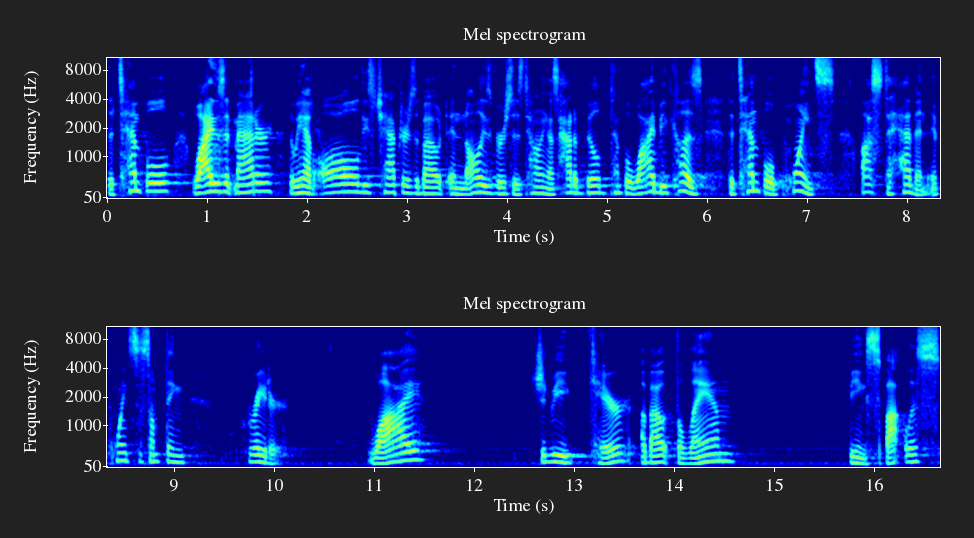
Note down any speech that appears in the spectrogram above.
The temple, why does it matter that we have all these chapters about and all these verses telling us how to build the temple? Why? Because the temple points us to heaven, it points to something greater. Why should we care about the lamb being spotless?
